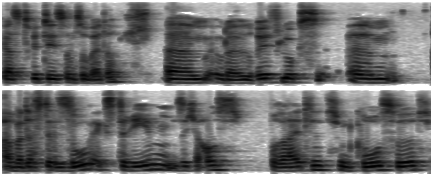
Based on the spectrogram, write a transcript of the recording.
Gastritis und so weiter ähm, oder Reflux. Ähm, aber dass der so extrem sich ausbreitet und groß wird,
